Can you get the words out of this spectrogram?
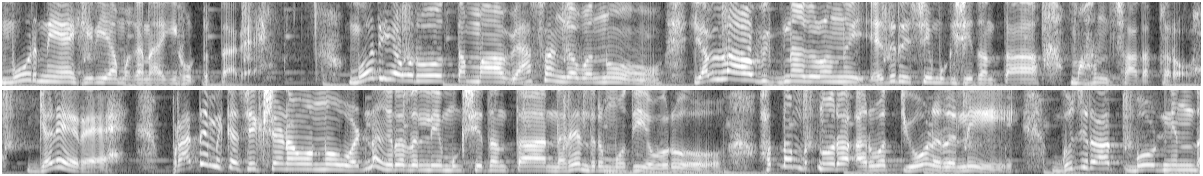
ಮೂರನೆಯ ಹಿರಿಯ ಮಗನಾಗಿ ಹುಟ್ಟುತ್ತಾರೆ. ಮೋದಿಯವರು ತಮ್ಮ ವ್ಯಾಸಂಗವನ್ನು ಎಲ್ಲ ವಿಘ್ನಗಳನ್ನು ಎದುರಿಸಿ ಮುಗಿಸಿದಂಥ ಮಹಾನ್ ಸಾಧಕರು. ಗೆಳೆಯರೇ, ಪ್ರಾಥಮಿಕ ಶಿಕ್ಷಣವನ್ನು ವಡ್ನಗರದಲ್ಲಿ ಮುಗಿಸಿದಂಥ ನರೇಂದ್ರ ಮೋದಿಯವರು ಹತ್ತೊಂಬತ್ತು ನೂರ ಅರವತ್ತೇಳರಲ್ಲಿ ಗುಜರಾತ್ ಬೋರ್ಡ್ನಿಂದ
